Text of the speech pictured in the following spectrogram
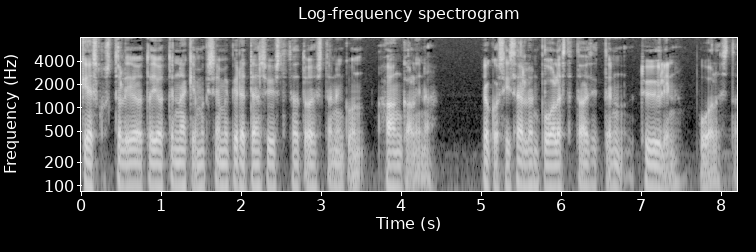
keskustelijoita, joiden näkemyksiä me pidetään syystä tai toista niin kuin hankalina, joko sisällön puolesta tai sitten tyylin puolesta.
